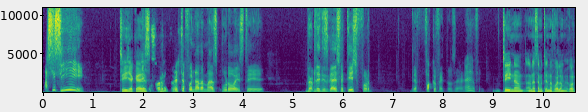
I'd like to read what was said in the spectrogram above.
así sí. Sí, y acá es. sorry, pero este fue nada más puro, este... Barely Disguise Fetish for the fuck of it. O sea, eh, en fin. Sí, no, honestamente no fue lo mejor.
